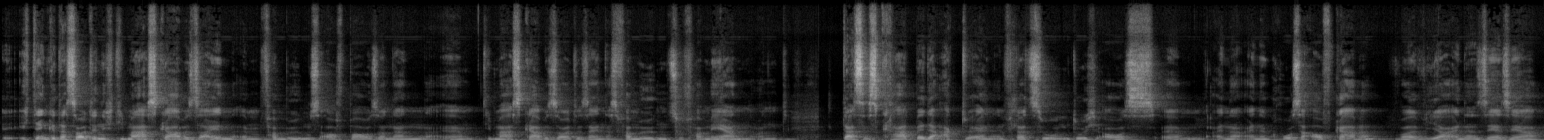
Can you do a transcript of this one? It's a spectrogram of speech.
ich denke, das sollte nicht die Maßgabe sein im Vermögensaufbau, sondern äh, die Maßgabe sollte sein, das Vermögen zu vermehren. Und das ist gerade bei der aktuellen Inflation durchaus ähm, eine, eine große Aufgabe, weil wir eine sehr, sehr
